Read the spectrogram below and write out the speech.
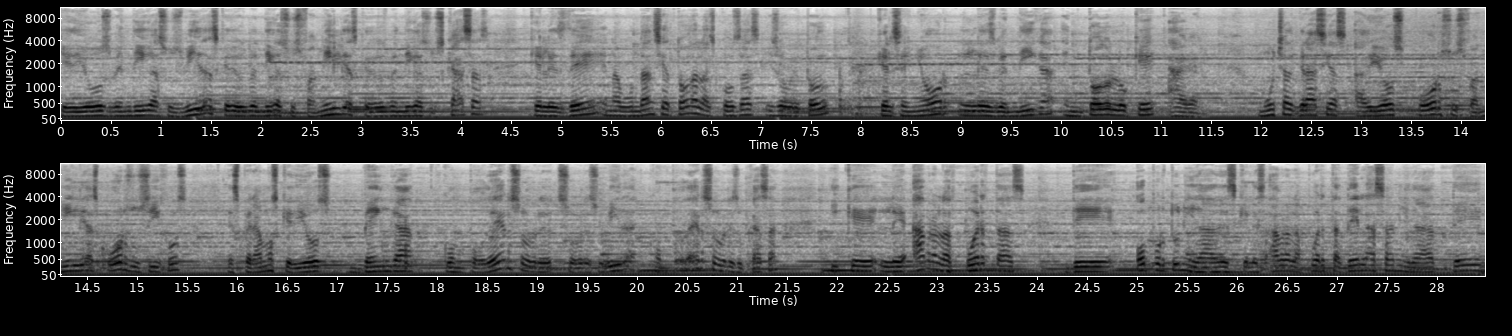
que Dios bendiga sus vidas, que Dios bendiga sus familias, que Dios bendiga sus casas, que les dé en abundancia todas las cosas y sobre todo que el Señor les bendiga en todo lo que hagan. Muchas gracias a Dios por sus familias, por sus hijos. Esperamos que Dios venga con poder sobre, sobre su vida, con poder sobre su casa y que le abra las puertas de oportunidades, que les abra la puerta de la sanidad, de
